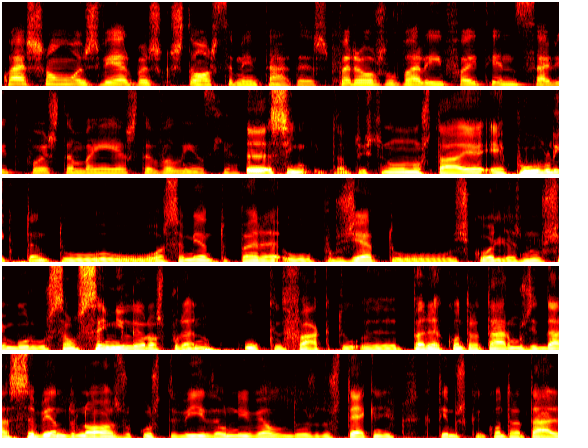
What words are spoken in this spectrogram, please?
quais são as verbas que estão orçamentadas? Para os levar a efeito é necessário depois também esta valência? Uh, sim, portanto, isto não, não está, é, é, público, portanto, o, o, orçamento para o projeto Escolhas no Luxemburgo são 100 mil euros por ano, o que de facto, uh, para contratarmos e dar, sabendo nós o custo de vida, o nível dos, técnicos que temos que contratar,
